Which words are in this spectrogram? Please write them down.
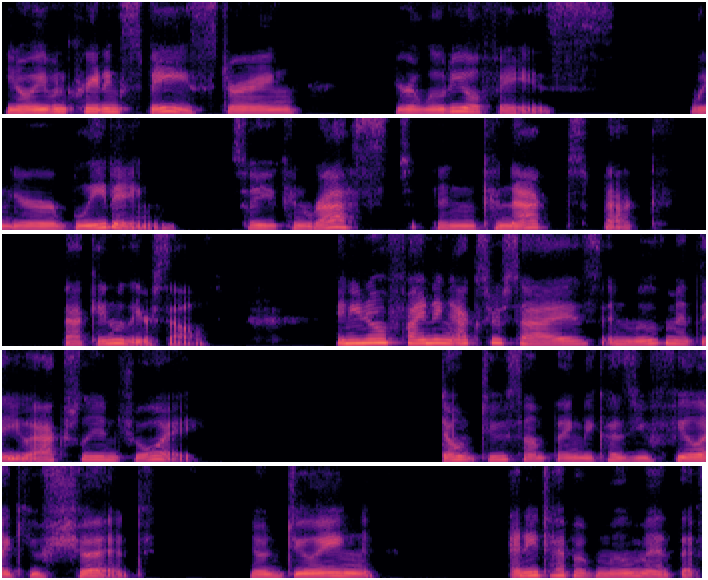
You know, even creating space during your luteal phase when you're bleeding so you can rest and connect back back in with yourself. And you know, finding exercise and movement that you actually enjoy. Don't do something because you feel like you should. You know, doing any type of movement that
